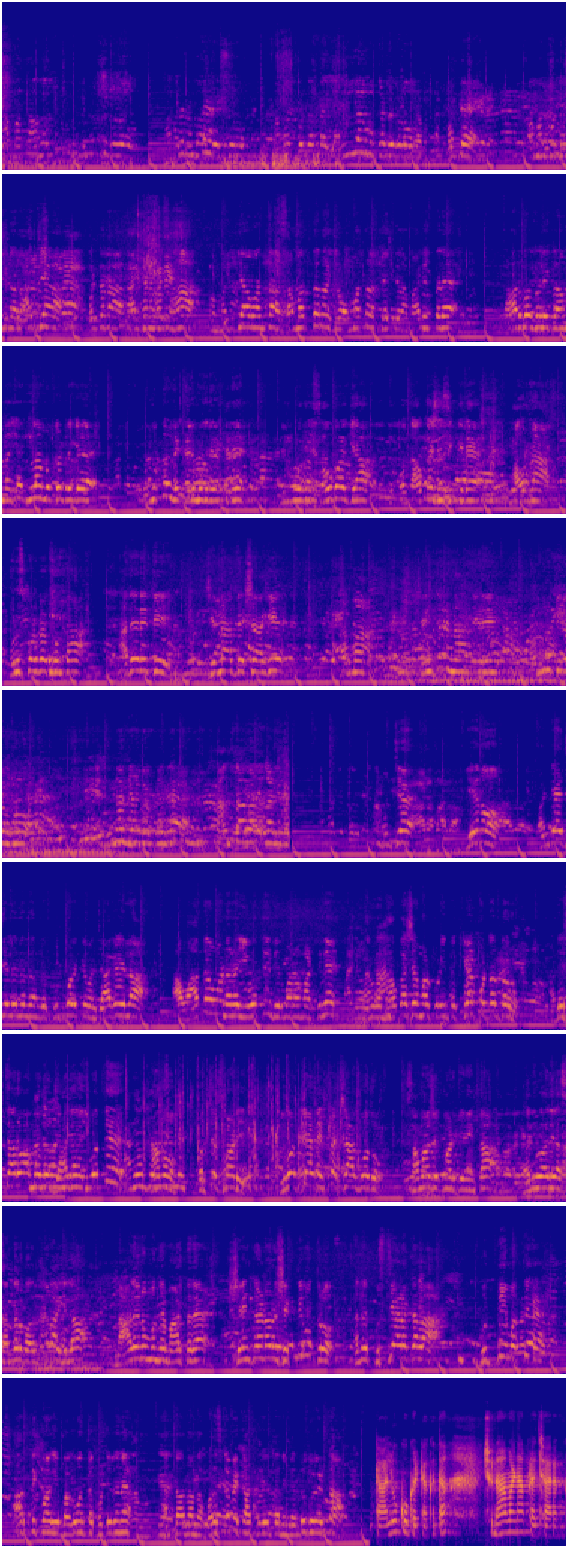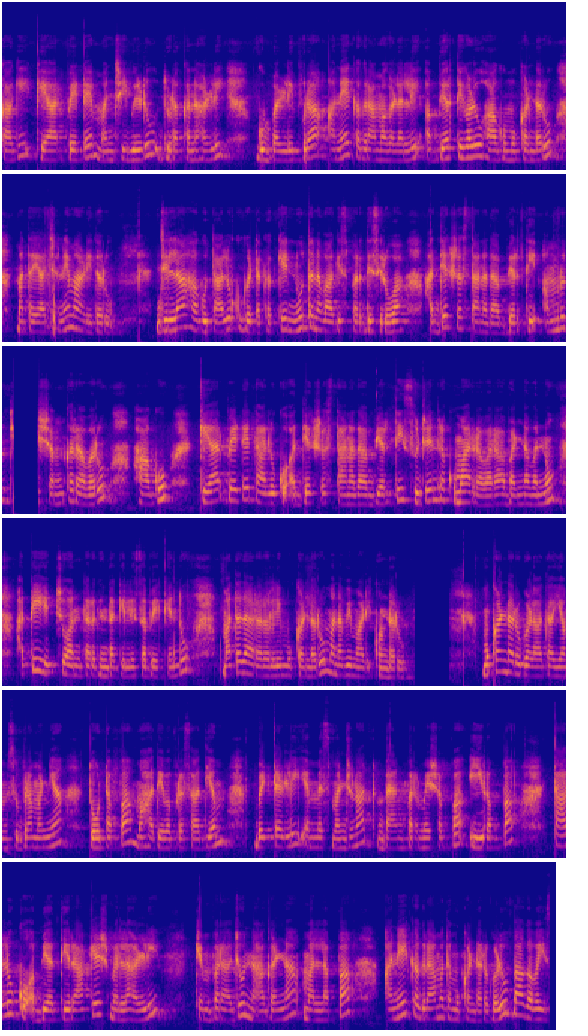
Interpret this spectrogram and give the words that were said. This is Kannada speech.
ನಮ್ಮ ಜಿಲ್ಲಾಧ್ಯಕ್ಷರು ಸಂಬಂಧಪಟ್ಟಂತ ಎಲ್ಲ ಮುಖಂಡರುಗಳು ಮತ್ತೆ ಸಂಬಂಧಪಟ್ಟಂತ ರಾಜ್ಯ ಮಟ್ಟದ ನಾಯಕರುಗಳು ವಿದ್ಯಾವಂತ ಸಮರ್ಥನಾಗಿ ಒಮ್ಮತ ಅಭ್ಯರ್ಥಿನ ಮಾಡಿರ್ತಾರೆ ಗ್ರಾಮದ ಎಲ್ಲ ಮುಖಂಡರಿಗೆ ಕೈ ಮುಗಿದ್ರೆ ಹೇಳ್ತೀನಿ ನಿಮ್ಗೊಂದು ಸೌಭಾಗ್ಯ ಒಂದು ಅವಕಾಶ ಸಿಕ್ಕಿದೆ ಅವ್ರನ್ನ ಉಳಿಸ್ಕೊಡ್ಬೇಕು ಅಂತ ಅದೇ ರೀತಿ ಜಿಲ್ಲಾಧ್ಯಕ್ಷ ಆಗಿ ನಮ್ಮ ಶಂಕರಣ್ಣ ಹೇಳಿ ಅಮೃತಿಯವರು ಇನ್ನೊಂದು ಹೇಳ್ಬೇಕು ಅಂದ್ರೆ ತಾಲೂಕಿನಲ್ಲಿ ಮುಂಚೆ ಏನು ಮಂಡ್ಯ ಜಿಲ್ಲೆನಲ್ಲಿ ನಮ್ಗೆ ಕುತ್ಕೊಳ್ಳಕ್ಕೆ ಒಂದ್ ಜಾಗ ಇಲ್ಲ. ಆ ವಾತಾವರಣ ಇವತ್ತೇ ನಿರ್ಮಾಣ ಮಾಡ್ತೀನಿ. ಒಂದು ಅವಕಾಶ ಮಾಡ್ಕೊಡಿ ಅಂತ ಕೇಳ್ಕೊಟ್ಟಂತವ್ರು ಅದೆಷ್ಟಾರು ಜಾಗ ಇವತ್ತೇ ನಾನು ಪರ್ಚೇಸ್ ಮಾಡಿ. ಇವತ್ತೇ ಎಷ್ಟು ಲಕ್ಷ ಆಗ್ಬೋದು. ಸಮಾಜಕ್ಕೆ ಮಾಡ್ತೀನಿ ಅಂತ ಅನಿವಾರ್ಯ ಸಂದರ್ಭ ಆಗಿಲ್ಲ. ನಾಳೆನೂ ಮುಂದೆ ಮಾಡ್ತಾರೆ. ಶಂಕರಣ್ಣವರು ಶಕ್ತಿವಂತರು. ಅಂದ್ರೆ ಕುಸ್ತಿ ಆಡಕ್ಕಲ್ಲ. ಬುದ್ಧಿ ಮತ್ತೆ ಆರ್ಥಿಕವಾಗಿ ಭಗವಂತ ಕೊಟ್ಟಿದ್ದಾನೆ. ಅಂತವ್ರನ್ನ ಬಳಸ್ಕೋಬೇಕಾಗ್ತದೆ ಅಂತ ನಿಮ್ಮೆಲ್ರಿಗೂ ಹೇಳ್ತಾ ತಾಲೂಕು ಘಟಕದ ಚುನಾವಣಾ ಪ್ರಚಾರಕ್ಕಾಗಿ ಕೆಆರ್ ಪೇಟೆ ಮಂಚಿಬೀಡು, ದುಡಕನಹಳ್ಳಿ, ಗುಬ್ಬಳ್ಳಿಪುರ ಅನೇಕ ಗ್ರಾಮಗಳಲ್ಲಿ ಅಭ್ಯರ್ಥಿಗಳು ಹಾಗೂ ಮುಖಂಡರು ಮತಯಾಚನೆ ಮಾಡಿದರು. ಜಿಲ್ಲಾ ಹಾಗೂ ತಾಲೂಕು ಘಟಕಕ್ಕೆ ನೂತನವಾಗಿ ಸ್ಪರ್ಧಿಸಿರುವ ಅಧ್ಯಕ್ಷ ಸ್ಥಾನದ ಅಭ್ಯರ್ಥಿ ಅಮೃತ್ ಶಂಕರ್ ಅವರು ಹಾಗೂ ಕೆಆರ್ಪೇಟೆ ತಾಲೂಕು ಅಧ್ಯಕ್ಷ ಸ್ಥಾನದ ಅಭ್ಯರ್ಥಿ ಸುಜೇಂದ್ರ ಕುಮಾರ್ ರವರ ಬಣ್ಣವನ್ನು ಅತಿ ಹೆಚ್ಚು ಅಂತರದಿಂದ ಗೆಲ್ಲಿಸಬೇಕೆಂದು ಮತದಾರರಲ್ಲಿ ಮುಖಂಡರು ಮನವಿ ಮಾಡಿಕೊಂಡರು. ಮುಖಂಡರುಗಳಾದ M Subramanya, Thotappa Mahadeva Prasad M, Bettalli, MS Manjunath, bank Parameshappa, Eerappa, taluk ಅಭ್ಯರ್ಥಿ ರಾಕೇಶ್ ಮೆಲ್ಲಹಳ್ಳಿ, ಕೆಂಪರಾಜು ನಾಗಣ್ಣ, ಮಲ್ಲಪ್ಪ, ಅನೇಕ ಗ್ರಾಮದ ಮುಖಂಡರುಗಳು ಭಾಗವಹಿಸಿದರು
